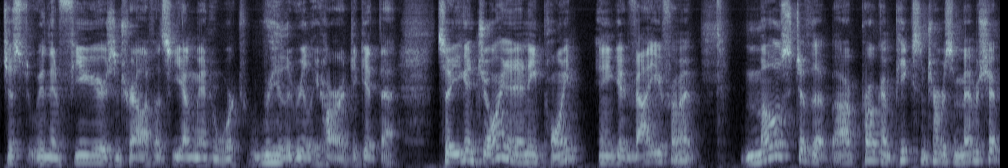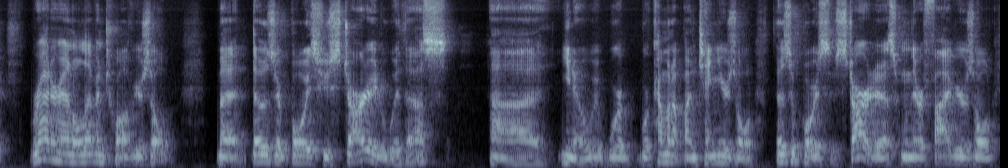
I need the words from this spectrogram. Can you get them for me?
just within a few years in trail life. That's a young man who worked really, really hard to get that. So you can join at any point and get value from it. Most of the our program peaks in terms of membership right around 11, 12 years old. But those are boys who started with us uh, you know, we're, we're coming up on 10 years old. Those are boys who started us when they were five years old.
